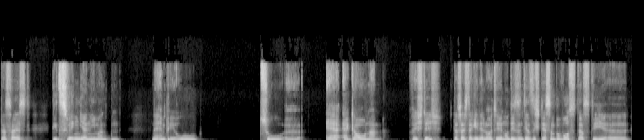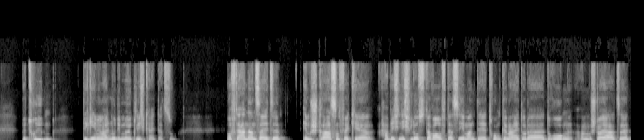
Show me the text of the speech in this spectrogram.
Das heißt, die zwingen ja niemanden, eine MPU zu äh, er, ergaunern. Richtig? Das heißt, da gehen ja Leute hin und die sind ja sich dessen bewusst, dass die äh, betrügen. Die geben ihm halt nur die Möglichkeit dazu. Auf der anderen Seite, im Straßenverkehr habe ich nicht Lust darauf, dass jemand, der Trunkenheit oder Drogen am Steuer hatte,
